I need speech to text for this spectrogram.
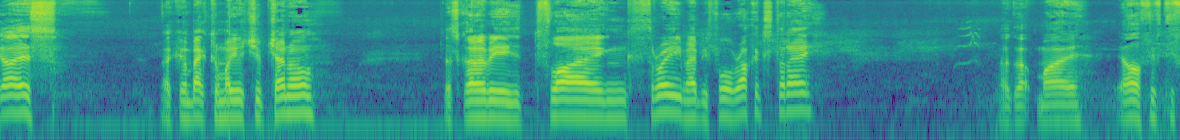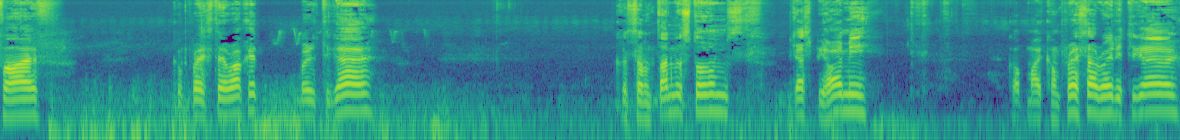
guys, welcome back to my YouTube channel. Just gonna be flying three, maybe four rockets today. I got my L55 compressed air rocket ready to go. Got some thunderstorms just behind me. Got my compressor ready to go.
